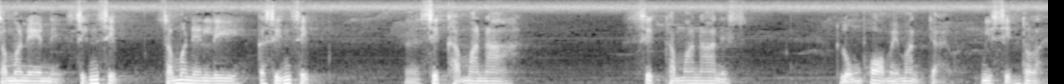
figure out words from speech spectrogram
สมณเณรนี่ศีลสิบสมณเณรลีก็ศีลสิบสิกขมานาสิกขมานาเนี่ย หลวงพ่อไม่มั่นใจมีศีลเท่าไหร่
